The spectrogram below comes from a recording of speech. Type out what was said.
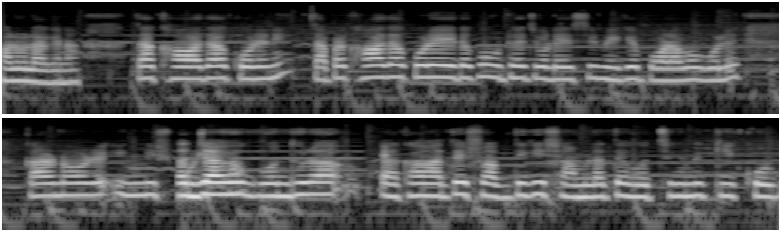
ভালো লাগে না। তা খাওয়া দাওয়া করে নিই। তারপর খাওয়া দাওয়া করে এই দেখো উঠে চলে এসেছি মেয়েকে পড়াবো বলে। কারণ ওর ইংলিশ যাই হোক বন্ধুরা একা হাতে সব দিকে সামলাতে হচ্ছে কিন্তু কি করব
